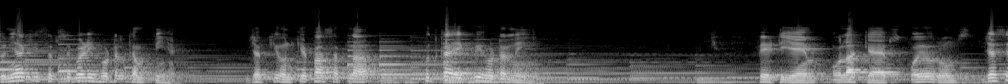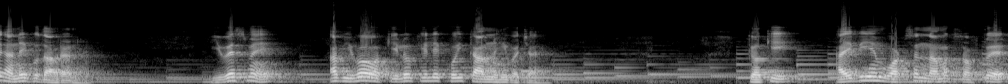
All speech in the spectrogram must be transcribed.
दुनिया की सबसे बड़ी होटल कंपनी है, जबकि उनके पास अपना खुद का एक भी होटल नहीं है। Paytm Ola cabs Oyo rooms जैसे अनेक उदाहरण हैं। यूएस में अब युवा वकीलों के लिए कोई काम नहीं बचा है। क्योंकि आईबीएम वॉटसन नामक सॉफ्टवेयर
